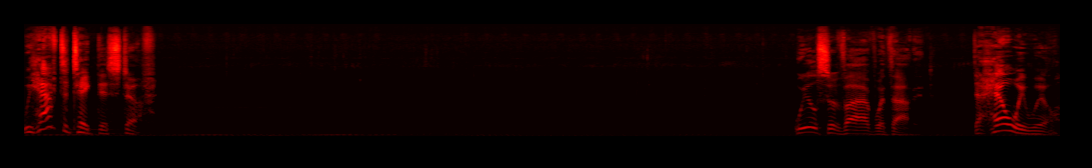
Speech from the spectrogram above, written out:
We have to take this stuff. We'll survive without it. The hell we will.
